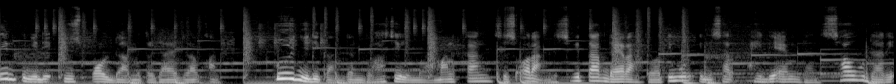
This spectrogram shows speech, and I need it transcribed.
tim penyidik khusus Polda Metro Jaya dilakukan penyidikan dan berhasil mengamankan seseorang di sekitar daerah Jawa Timur inisial IDM dan saudari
